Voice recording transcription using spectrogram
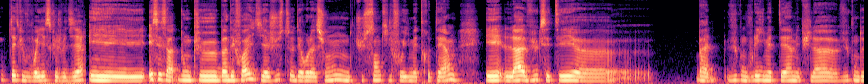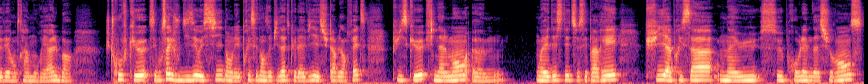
Peut-être que vous voyez ce que je veux dire. Et, c'est ça. Donc, euh, ben, des fois, il y a juste des relations où tu sens qu'il faut y mettre terme. Et là, vu que c'était. Euh, bah, vu qu'on voulait y mettre terme, et puis là, vu qu'on devait rentrer à Montréal, ben. Je trouve que c'est pour ça que je vous disais aussi dans les précédents épisodes que la vie est super bien faite, puisque finalement, euh, on avait décidé de se séparer, puis après ça, on a eu ce problème d'assurance,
